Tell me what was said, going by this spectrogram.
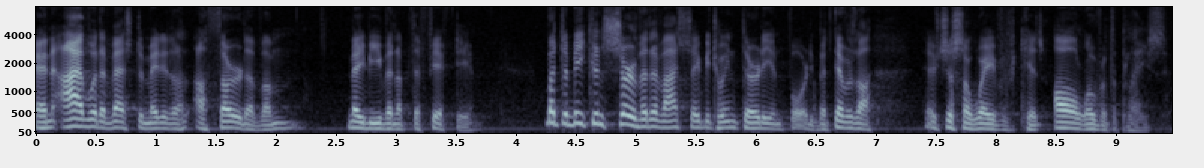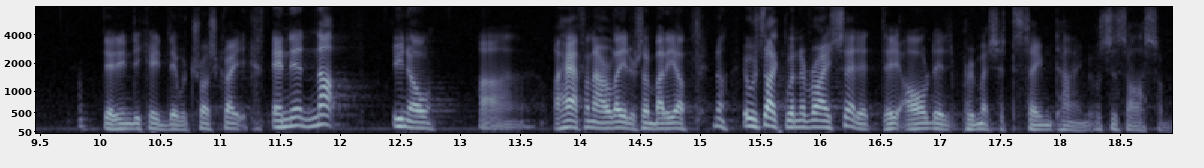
And I would have estimated a, a third of them, maybe even up to 50. But to be conservative, I'd say between 30 and 40. But there was a, there's just a wave of kids all over the place that indicated they would trust Christ. And then not, you know, uh, a half an hour later, somebody else. No, it was like whenever I said it, they all did it pretty much at the same time. It was just awesome.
